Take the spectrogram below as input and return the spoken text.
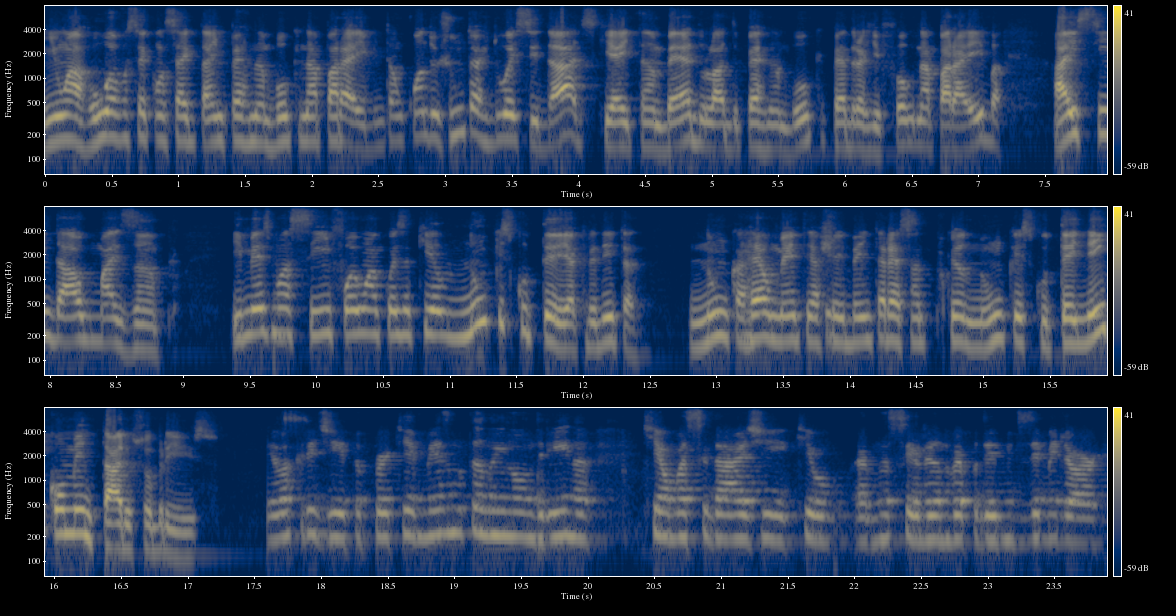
em uma rua você consegue estar em Pernambuco e na Paraíba. Então, quando junta as duas cidades, que é Itambé, do lado de Pernambuco, e Pedras de Fogo, na Paraíba, aí sim dá algo mais amplo. E mesmo assim, foi uma coisa que eu nunca escutei, acredita? Nunca, realmente achei bem interessante, porque eu nunca escutei nem comentário sobre isso. Eu acredito, porque mesmo estando em Londrina, que é uma cidade que o Marceliano vai poder me dizer melhor,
